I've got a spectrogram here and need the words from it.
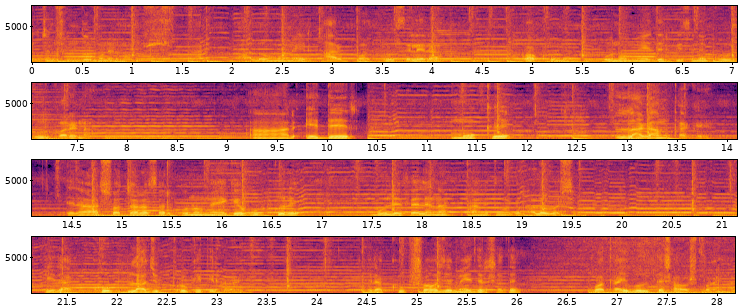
একজন সুন্দর মনের মানুষ। আর ভালো মনের আর ভদ্র ছেলেরা কখনো কোনো মেয়েদের পিছনে ঘুর ঘুর করে না। আর এদের মুখে লাগাম থাকে। এরা সচরাচর কোনো মেয়েকে হুট করে বলে ফেলে না, আমি তোমাকে ভালোবাসি। এরা খুব লাজুক প্রকৃতির হয়। এরা খুব সহজে মেয়েদের সাথে কথাই বলতে সাহস পায় না।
